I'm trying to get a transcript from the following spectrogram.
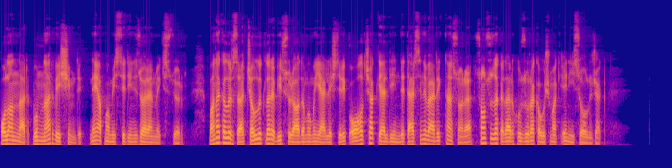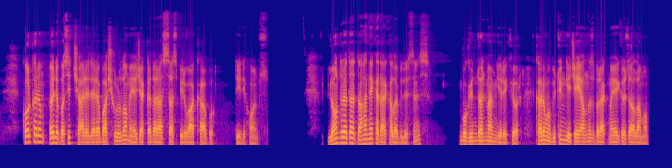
Olanlar bunlar ve şimdi ne yapmamı istediğinizi öğrenmek istiyorum. Bana kalırsa çalılıklara bir sürü adamımı yerleştirip o alçak geldiğinde dersini verdikten sonra sonsuza kadar huzura kavuşmak en iyisi olacak. Korkarım öyle basit çarelere başvurulamayacak kadar hassas bir vaka bu, dedi Holmes. Londra'da daha ne kadar kalabilirsiniz? Bugün dönmem gerekiyor. Karımı bütün gece yalnız bırakmaya göze alamam.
